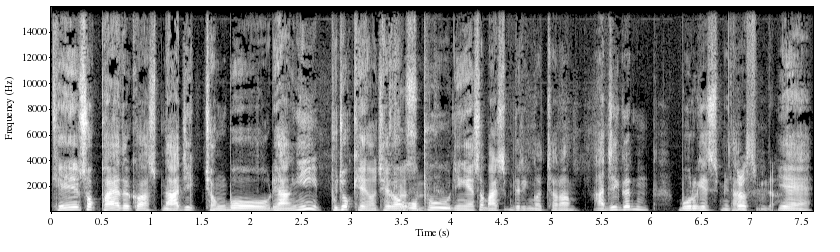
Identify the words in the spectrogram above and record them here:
계속 봐야 될 것 같습니다. 아직 정보량이 부족해요. 제가 그렇습니다. 오프닝에서 말씀드린 것처럼 아직은 모르겠습니다. 그렇습니다. 예.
